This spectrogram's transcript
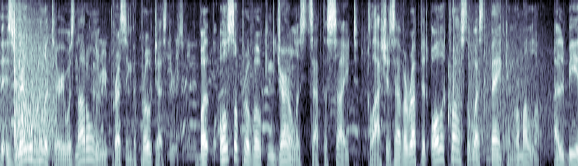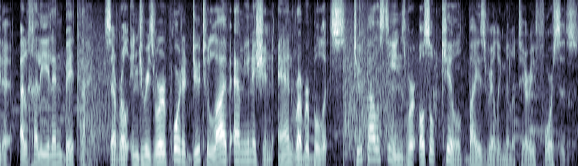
The Israeli military was not only repressing the protesters, but also provoking journalists at the site. Clashes have erupted all across the West Bank and Ramallah, Al Bireh, Al Khalil, and Beit Lahem. Several injuries were reported due to live ammunition and rubber bullets. Two Palestinians were also killed by Israeli military forces.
